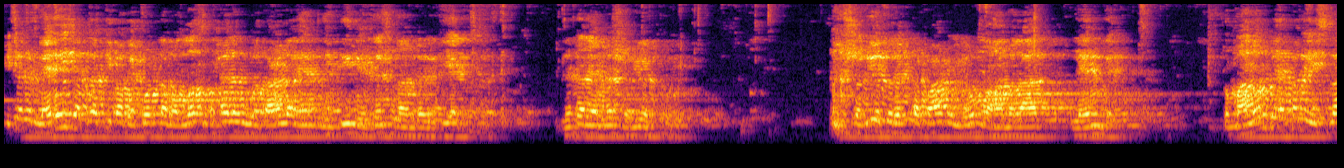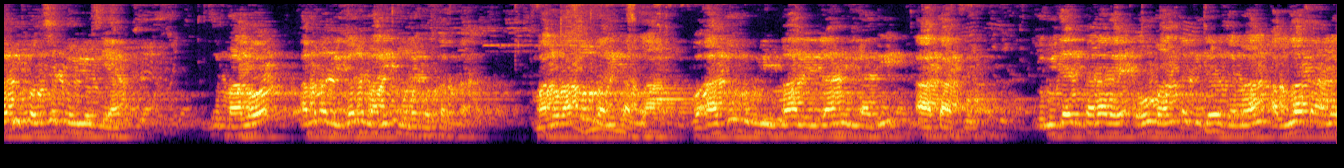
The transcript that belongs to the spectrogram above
এটাকে ম্যানেজ আমরা কীভাবে করতাম? আল্লাহ সুবহানাহু ওয়া তাআলা এর নীতি নির্দেশনা আমরা দিয়ে দিচ্ছেন যেটা আমরা শরীয়ত করি শরীয়তের একটা পার্ট হইল মহামালাত লেনদেন। তো মানব ব্যাপারে ইসলামী কনসেপ্ট হইল গিয়া যে মানব আমরা নিজের মালিক মনে করতাম না। মানব আসল মালিক আল্লাহ। ওয়া আতুহু মিন মালিল্লাহি আল্লাযী আতাকুম। তুমি যেন তারারে ও মালটা কি যে মাল আল্লাহ তাআলা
